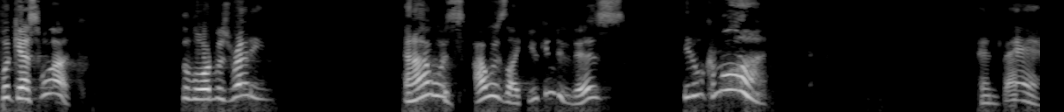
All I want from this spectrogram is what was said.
But guess what? The Lord was ready. And I was, I was like, you can do this. You know, come on and bam.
